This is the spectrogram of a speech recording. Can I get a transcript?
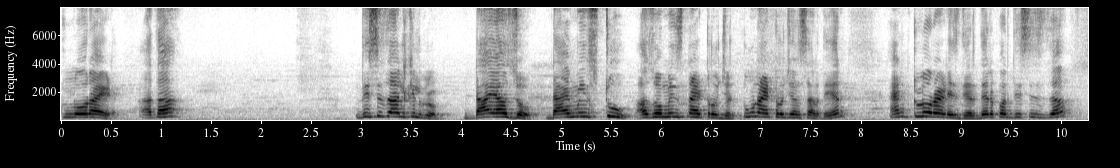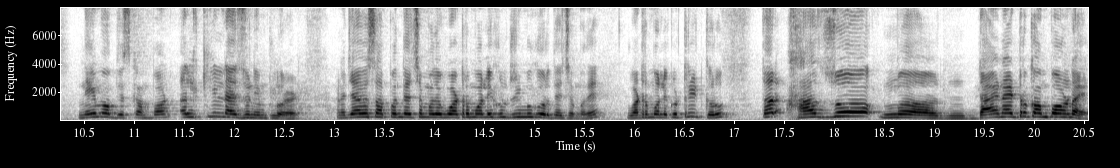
chloride आता this is alkyl group group di means two azo means nitrogen two nitrogens are there and chloride is there there पर this is the name of this compound alkyl diazonium chloride आणि ज्यावेळेस आपण त्याच्यामध्ये वॉटर मॉलिक्यूल रिमूव्ह करू त्याच्यामध्ये वॉटर मॉलिक्यूल ट्रीट करू तर हा जो डायनायट्रो कंपाऊंड आहे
